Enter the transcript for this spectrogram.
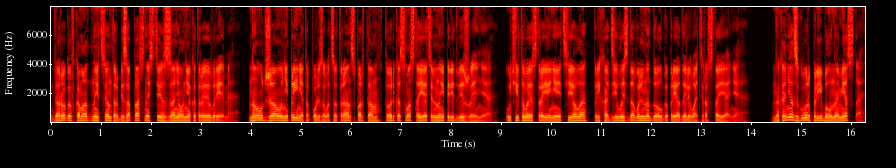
Дорога в командный центр безопасности занял некоторое время, но у Джао не принято пользоваться транспортом, только самостоятельные передвижения. Учитывая строение тела, приходилось довольно долго преодолевать расстояние. Наконец Гур прибыл на место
